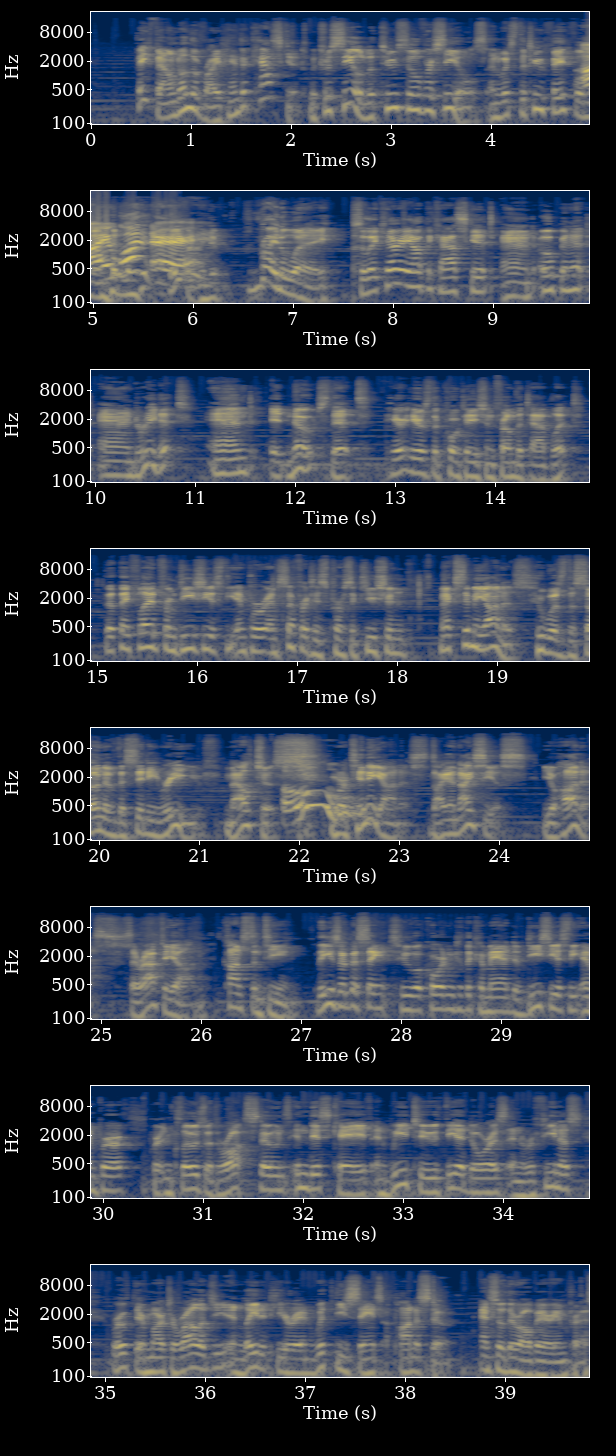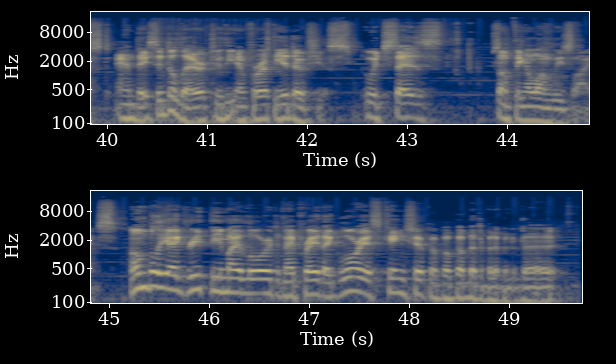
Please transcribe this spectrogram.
they found on the right hand a casket, which was sealed with two silver seals, and which the two faithful men I wonder! They found it right away. So they carry out the casket and open it and read it, and it notes that here, here's the quotation from the tablet that they fled from Decius the emperor and suffered his persecution. Maximianus, who was the son of the city Reeve, Malchus, Oh. Martinianus, Dionysius, Johannes, Seraphion, Constantine. These are the saints who, according to the command of Decius the emperor, were enclosed with wrought stones in this cave, and we too, Theodorus and Rufinus, wrote their martyrology and laid it herein with these saints upon a stone. And so they're all very impressed, and they sent a letter to the Emperor Theodosius, which says something along these lines. Humbly I greet thee, my lord, and I pray thy glorious kingship.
